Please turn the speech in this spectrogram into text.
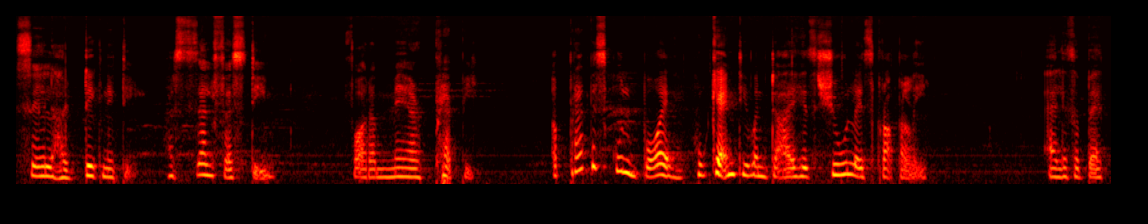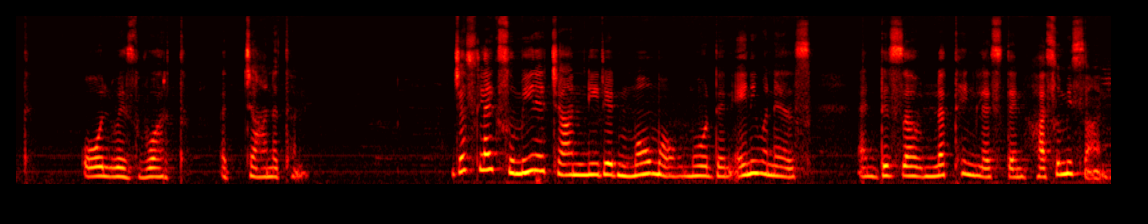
sell her dignity, her self esteem for a mere preppy, a prep school boy who can't even tie his shoelace properly. Elizabeth, always worth a Jonathan just like Sumire Chan needed Momo more than anyone else and deserved nothing less than Hasumi san.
